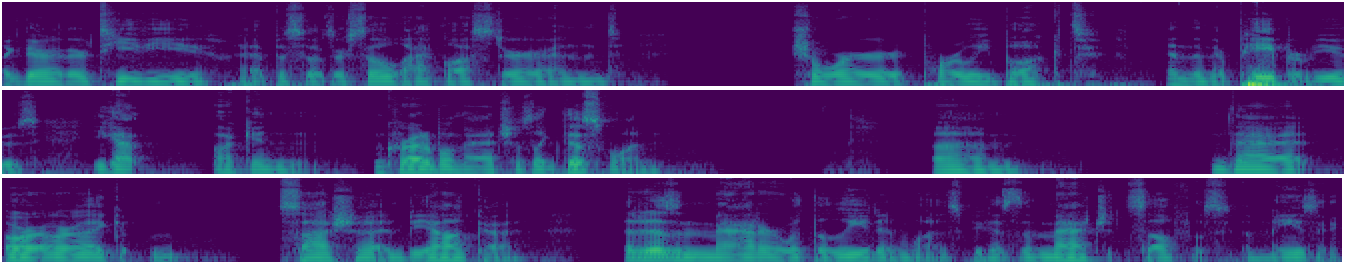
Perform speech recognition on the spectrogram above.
Like their their TV episodes are so lackluster and short, poorly booked. And then their pay per views, you got fucking incredible matches like this one. Um that or or like Sasha and Bianca. That it doesn't matter what the lead in was because the match itself was amazing.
